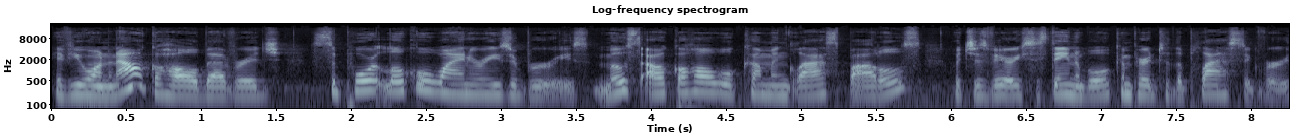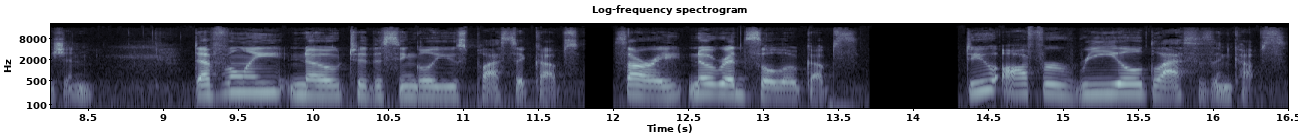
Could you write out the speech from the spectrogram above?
If you want an alcohol beverage, support local wineries or breweries. Most alcohol will come in glass bottles, which is very sustainable compared to the plastic version. Definitely no to the single use plastic cups. Sorry, no red solo cups do offer real glasses and cups.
